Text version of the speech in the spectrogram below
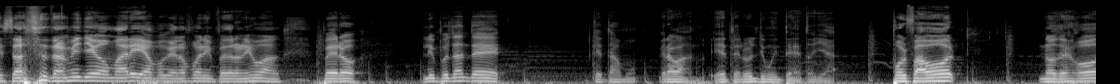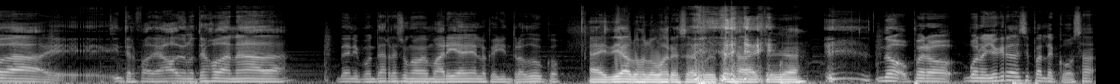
exacto, también llegó María porque no fue ni Pedro ni Juan. Pero lo importante es que estamos grabando. Y este es el último intento ya. Por favor, no te joda eh, interfaz de audio, no te joda nada. Denny, ponte a rezar un Ave María en lo que yo introduzco. Ay, diablo, se lo voy a rezar. ya. No, pero bueno, yo quería decir un par de cosas.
